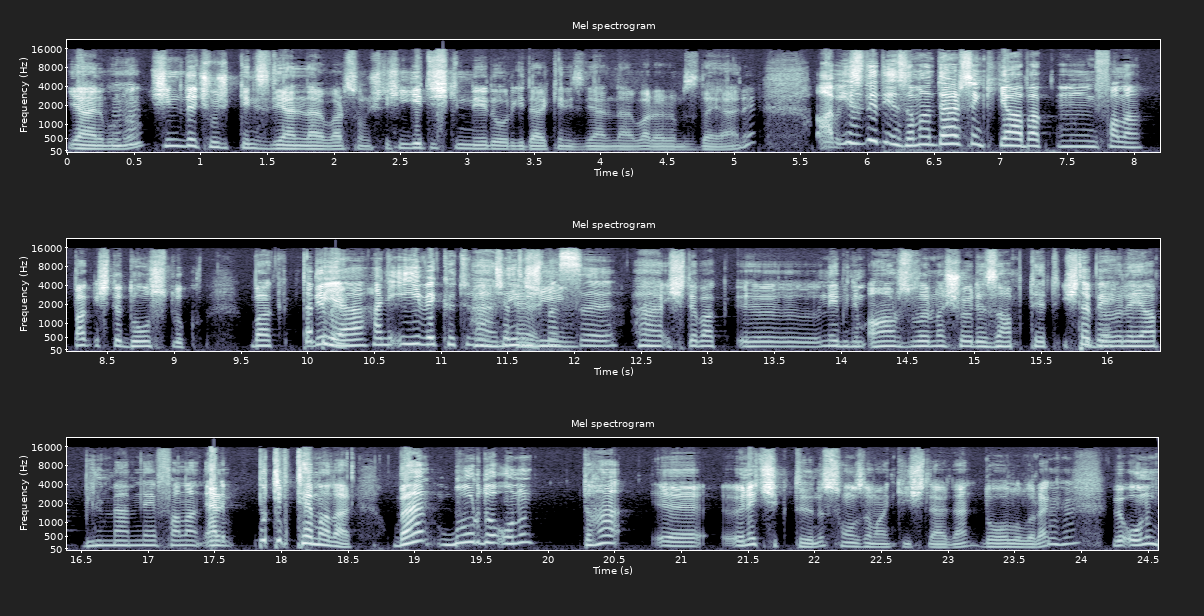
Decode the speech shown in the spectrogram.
yani bunu. Şimdi de çocukken izleyenler var sonuçta. Şimdi yetişkinliğe doğru giderken izleyenler var aramızda yani. Abi izlediğin zaman dersin ki ya bak hmm, falan. Bak işte dostluk. Bak Tabii değil mi? ya hani iyi ve kötünün Ha, çatışması. Ha işte bak e, ne bileyim arzularına şöyle zapt et işte Tabii. böyle yap bilmem ne falan. Yani bu tip temalar. Ben burada onun daha e, öne çıktığını son zamanki işlerden doğal olarak ve onun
